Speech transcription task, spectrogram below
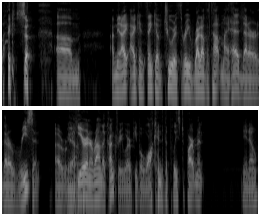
like so um i mean i i can think of two or three right off the top of my head that are that are recent uh, Yeah. here and around the country where people walk into the police department you know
